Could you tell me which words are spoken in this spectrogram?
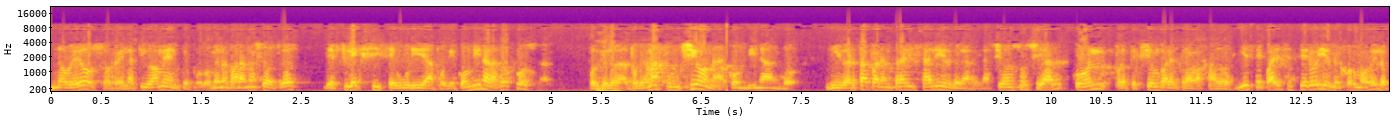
novedoso relativamente, por lo menos para nosotros, de flexi seguridad, porque combina las dos cosas porque, porque además funciona combinando libertad para entrar y salir de la relación social con protección para el trabajador. Y ese parece ser hoy el mejor modelo.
